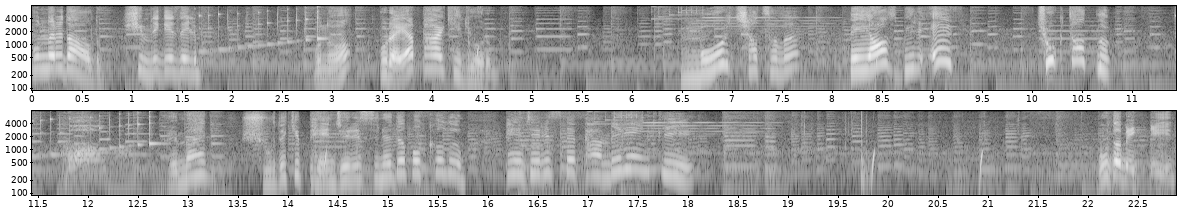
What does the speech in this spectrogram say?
Bunları da aldım. Şimdi gezelim. Bunu buraya park ediyorum. Mor çatılı beyaz bir ev. Çok tatlı. Hemen şuradaki penceresine de bakalım. Penceresi de pembe renkli. Burada bekleyin.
